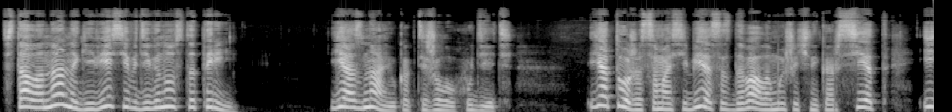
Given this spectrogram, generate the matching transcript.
встала на ноги, весив 93. Я знаю, как тяжело худеть. Я тоже сама себе создавала мышечный корсет, и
